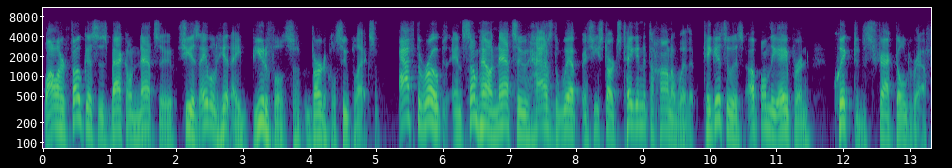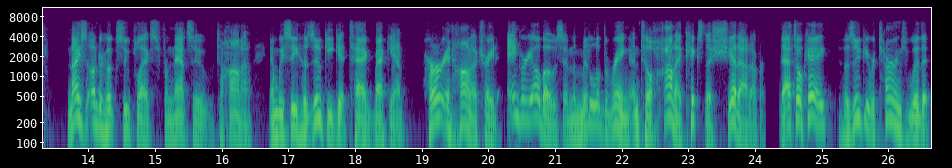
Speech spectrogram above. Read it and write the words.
While her focus is back on Natsu, she is able to hit a beautiful vertical suplex. Off the ropes, and somehow Natsu has the whip and she starts taking it to Hana with it. Kagetsu is up on the apron, quick to distract old ref. Nice underhook suplex from Natsu to Hana, and we see Hazuki get tagged back in. Her and Hana trade angry elbows in the middle of the ring until Hana kicks the shit out of her. That's okay. Hazuki returns with it,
